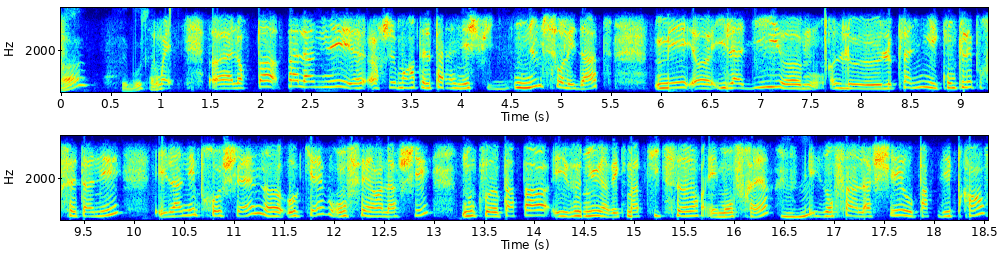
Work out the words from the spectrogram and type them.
Ah, c'est beau ça. Ouais. Euh, alors pas pas l'année. euh, Alors je me rappelle pas l'année. Je suis nulle sur les dates. Mais euh, il a dit euh, le, le planning est complet pour cette année et l'année prochaine euh, au Kiev on fait un lâcher. Donc euh, papa est venu avec ma petite sœur et mon frère Mhm. et ils ont fait un lâcher au Parc des Princes.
